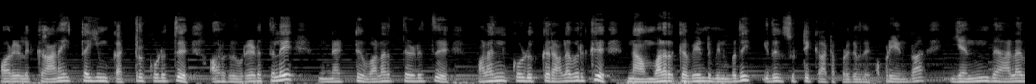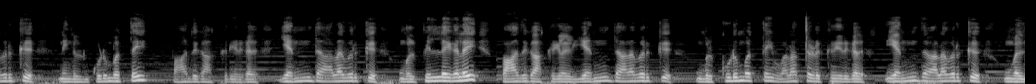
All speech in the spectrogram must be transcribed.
அவர்களுக்கு அனைத்தையும் கற்றுக் கொடுத்து அவர்கள் ஒரு இடத்திலே நட்டு வளர்த்தெடுத்து பலன் கொடுக்கிற அளவிற்கு நாம் வளர்க்க வேண்டும் என்பதை இது சுட்டி காட்டப்படுகிறது அப்படி என்றால் எந்த அளவிற்கு நீங்கள் குடும்பத்தை பாதுகாக்கிறீர்கள்? எந்த அளவிற்கு உங்கள் பிள்ளைகளை பாதுகாக்கிறீர்கள்? எந்த அளவிற்கு உங்கள் குடும்பத்தை வளர்த்தெடுக்கிறீர்கள். எந்த அளவிற்கு உங்கள்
